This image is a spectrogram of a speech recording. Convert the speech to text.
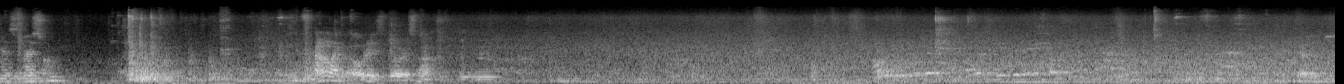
Yeah, it's a nice one. I don't like Otis doors, huh? ourselves.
